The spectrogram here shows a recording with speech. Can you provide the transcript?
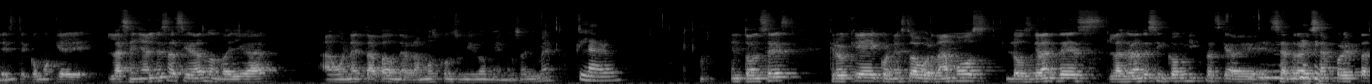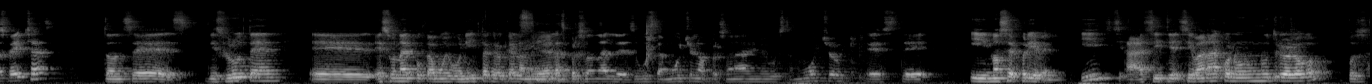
este, como que la señal de saciedad nos va a llegar a una etapa donde habremos consumido menos alimento. Claro. Entonces, creo que con esto abordamos los grandes, las grandes incógnitas que se atraviesan por estas fechas. Entonces, disfruten. Eh, es una época muy bonita, creo que a la mayoría de las personas les gusta mucho, en lo personal a mí me gusta mucho. Este, y no se priven. Y ah, si, si van a con un nutriólogo, pues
